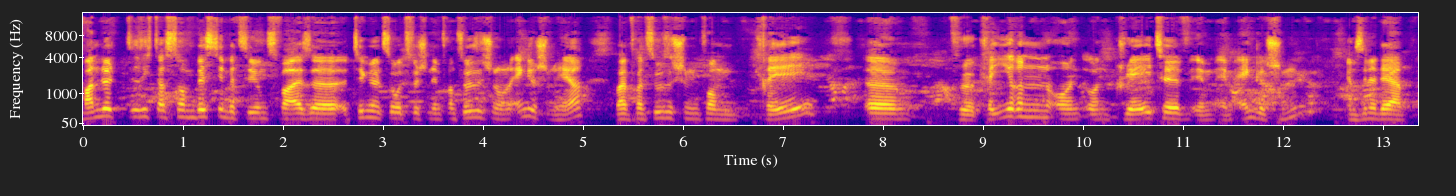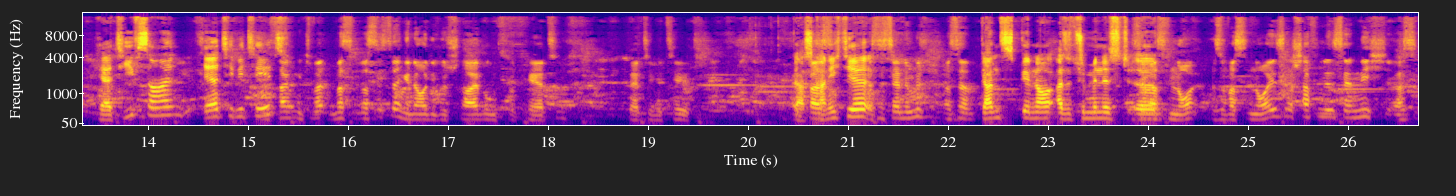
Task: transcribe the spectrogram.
wandelt sich das so ein bisschen, beziehungsweise tingelt so zwischen dem Französischen und Englischen her. Beim Französischen vom Créer, äh, für kreieren und, und creative im, im Englischen, im Sinne der kreativ sein, Kreativität. Mich, was, was ist denn genau die Beschreibung für Kreativ Kreativität? Das Etwas- kann ich dir Das ist ja eine was ganz genau, also zumindest äh, was, Neu, also was Neues erschaffen ist ja nicht, was,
